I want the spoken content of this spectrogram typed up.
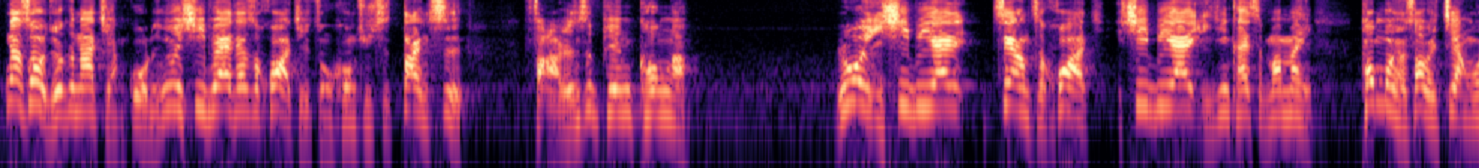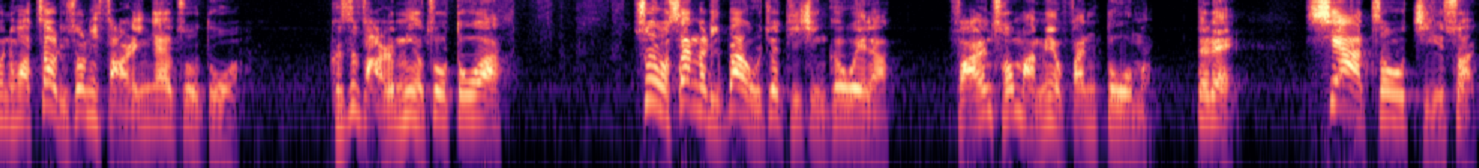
那时候我就跟他讲过了，因为 CPI 它是化解走空趋势，但是法人是偏空啊。如果以 CPI 这样子画，CPI 已经开始慢慢通膨有稍微降温的话，照理说你法人应该要做多啊，可是法人没有做多啊，所以我上个礼拜我就提醒各位了，法人筹码没有翻多嘛，对不对？下周结算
